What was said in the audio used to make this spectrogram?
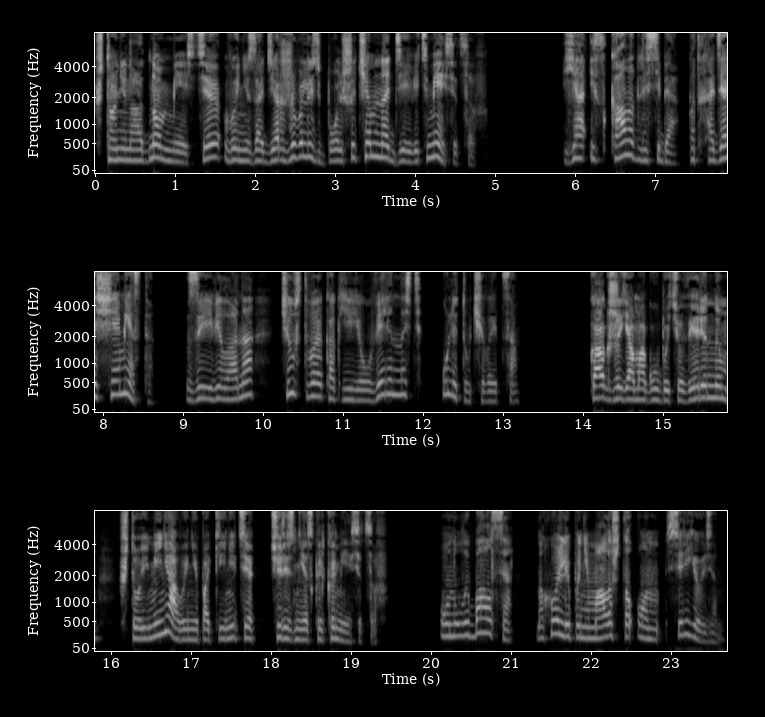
что ни на одном месте вы не задерживались больше, чем на девять месяцев. «Я искала для себя подходящее место», — заявила она, чувствуя, как ее уверенность улетучивается. «Как же я могу быть уверенным, что и меня вы не покинете через несколько месяцев?» Он улыбался, но Холли понимала, что он серьезен.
